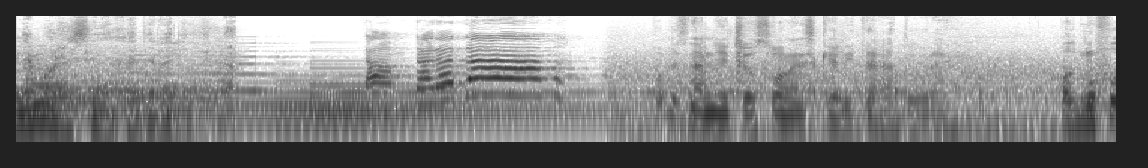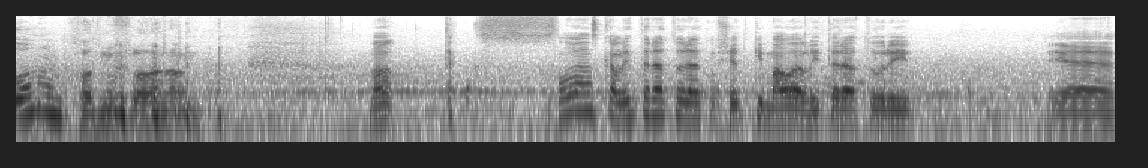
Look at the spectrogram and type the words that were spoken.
nemôže si nechať radiť. Tam, taradám! Povedz nám niečo o slovenskej literatúre. Pod muflónom? Pod muflónom. No, tak slovenská literatúra, ako všetky malé literatúry, je e,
